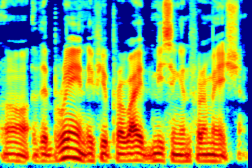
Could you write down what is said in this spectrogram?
uh, the brain if you provide missing information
